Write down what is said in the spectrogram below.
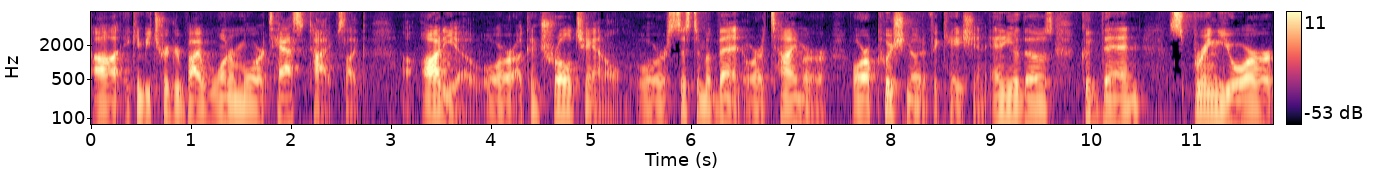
uh, it can be triggered by one or more task types like uh, audio or a control channel or a system event or a timer or a push notification. Any of those could then spring your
